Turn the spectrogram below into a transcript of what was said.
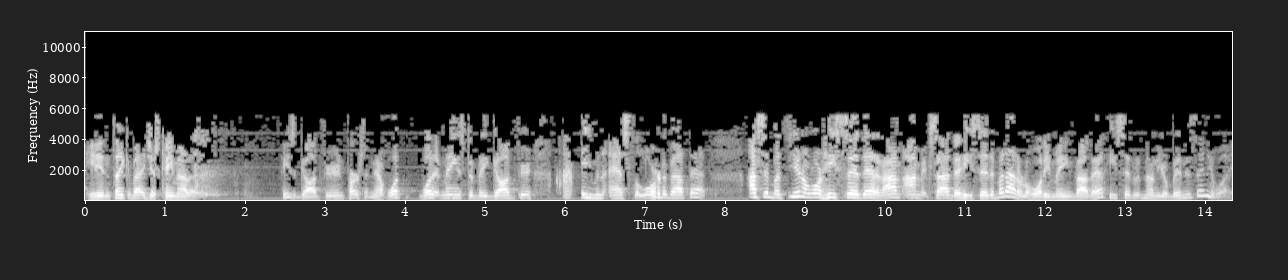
he didn't think about it. Just came out of it. He's a God fearing person. Now, what what it means to be God fearing, I even asked the Lord about that. I said, but you know, Lord, He said that, and I'm I'm excited that He said it, but I don't know what He means by that. He said, well, none of your business anyway.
